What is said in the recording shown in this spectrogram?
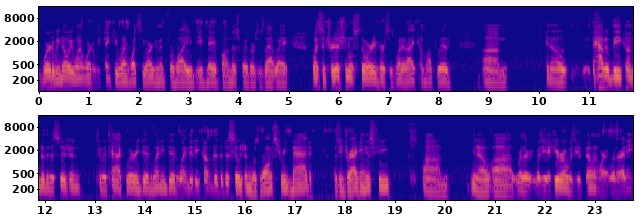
where do we know he went? Where do we think he went? What's the argument for why he, he may have gone this way versus that way? What's the traditional story versus what did I come up with? Um, you know, how did Lee come to the decision to attack where he did, when he did? When did he come to the decision? Was Longstreet mad? Was he dragging his feet? Um, you know, uh, whether was he a hero? Was he a villain? Were, were there any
